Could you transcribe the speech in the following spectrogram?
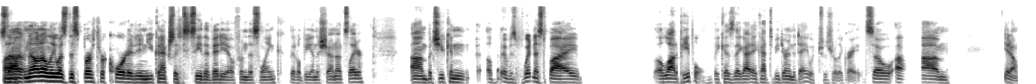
So wow. not only was this birth recorded, and you can actually see the video from this link that'll be in the show notes later, um, but you can. It was witnessed by a lot of people because they got it got to be during the day, which was really great. So, uh, um, you know,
